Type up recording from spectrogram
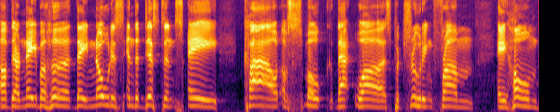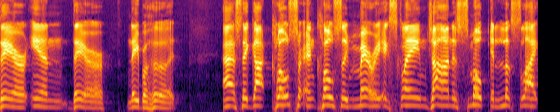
of their neighborhood, they noticed in the distance a cloud of smoke that was protruding from a home there in their neighborhood. As they got closer and closer, Mary exclaimed, John is smoke. It looks like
